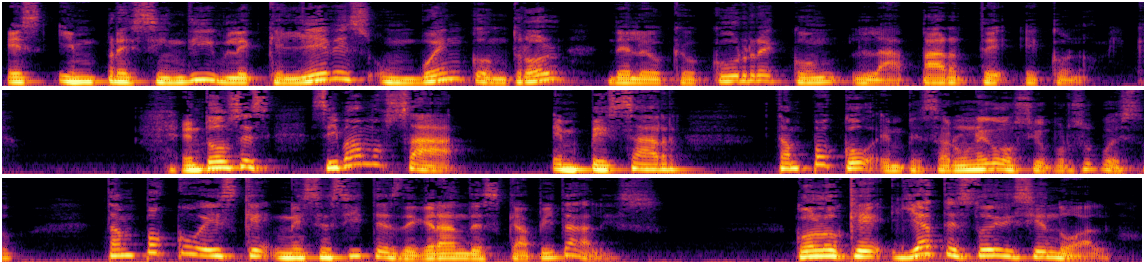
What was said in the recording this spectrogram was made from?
es imprescindible que lleves un buen control de lo que ocurre con la parte económica. Entonces, si vamos a empezar, tampoco empezar un negocio, por supuesto, tampoco es que necesites de grandes capitales. Con lo que ya te estoy diciendo algo.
